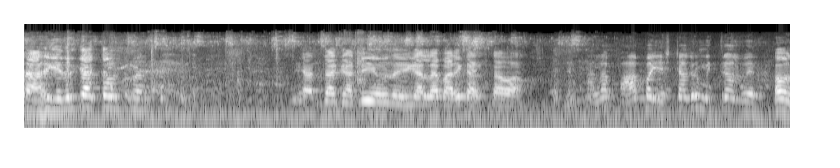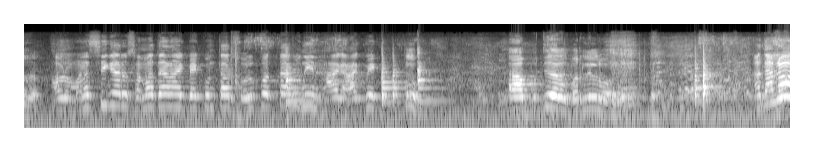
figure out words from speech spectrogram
ನನಗೆ ಹೆದರಿಕೆ ಆಗ್ತಾ ಉಂಟು ನನಗೆ. ಎಂತ ಈಗೆಲ್ಲ ಬಾರಿ ಕಷ್ಟವ ಅಲ್ಲ ಪಾಪ ಎಷ್ಟಾದ್ರೂ ಮಿತ್ರ ಅಲ್ವೇನ? ಹೌದು. ಅವನ ಮನಸ್ಸಿಗಾರು ಸಮಾಧಾನ ಆಗ್ಬೇಕು ಅಂತ ಅವ್ರು ಸ್ವಲ್ಪ ಹೊತ್ತಾರು ನೀನ್ ಹಾಗೆ ಆಗ್ಬೇಕು. ಆ ಬುದ್ಧಿ ನನಗೆ ಬರ್ಲಿಲ್ವ? ಅದಲ್ವಾ?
